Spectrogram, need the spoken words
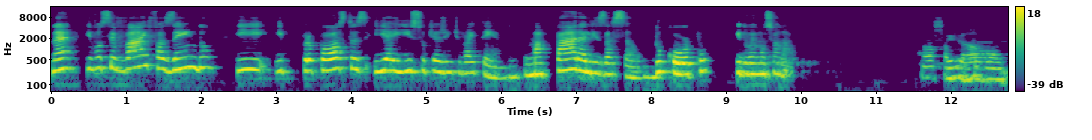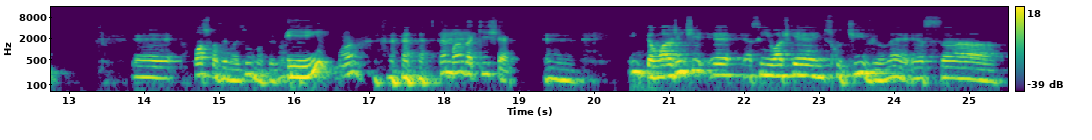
né? E você vai fazendo e, e, propostas, e é isso que a gente vai tendo: uma paralisação do corpo e do emocional. Nossa, Legal. muito bom. É, posso fazer mais uma pergunta? Sim. Você manda aqui, chefe. É, então, a gente, é, assim, eu acho que é indiscutível, né, essa,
